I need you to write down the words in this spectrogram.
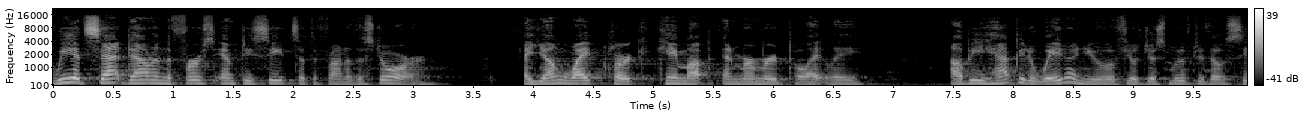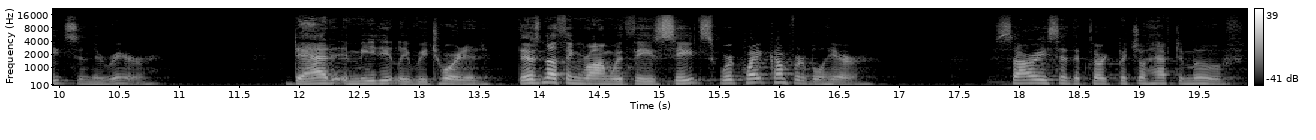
We had sat down in the first empty seats at the front of the store. A young white clerk came up and murmured politely, I'll be happy to wait on you if you'll just move to those seats in the rear. Dad immediately retorted, There's nothing wrong with these seats. We're quite comfortable here. Sorry, said the clerk, but you'll have to move.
